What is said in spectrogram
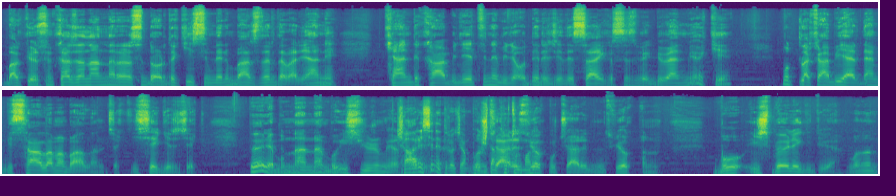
Bakıyorsun kazananlar arasında oradaki isimlerin bazıları da var. Yani kendi kabiliyetine bile o derecede saygısız ve güvenmiyor ki mutlaka bir yerden bir sağlama bağlanacak, işe girecek. Böyle bunlarla bu iş yürümüyor. Çaresi tabii. nedir hocam bu Bunun işten çaresi kurtulmanın? yok bu çaresi yok bunun. Bu iş böyle gidiyor. Bunun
